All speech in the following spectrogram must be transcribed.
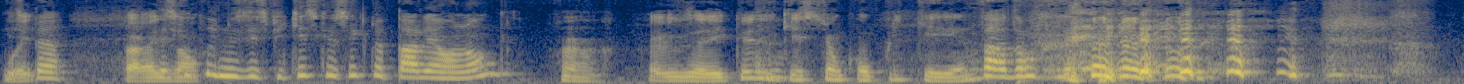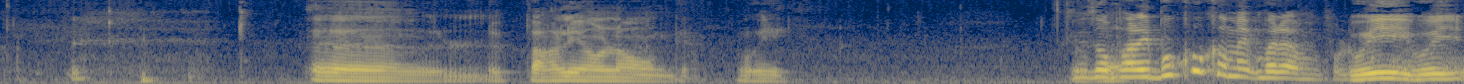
Oui, par exemple. Est-ce que vous pouvez nous expliquer ce que c'est que le parler en langue? Ah, Vous avez que des questions compliquées. Hein. Pardon. Euh, le parler en langue, oui. Vous en parlez beaucoup quand même. Voilà, oui, oui.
